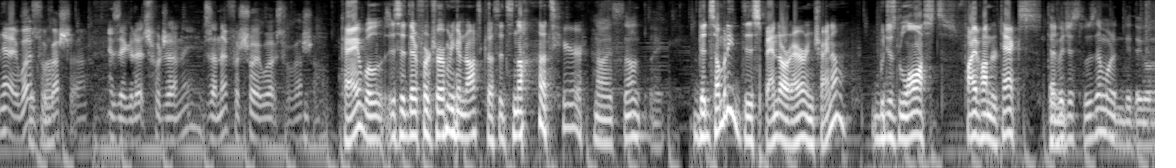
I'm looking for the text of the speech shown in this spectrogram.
Yeah, it works for Russia. Is it a glitch for Germany? Because I know for sure it works for Russia. Okay, well, is it there for Germany or not? Because it's not here. No, it's not like. Did somebody disband our air in China? We just lost 500 tanks. Did we just lose them or did they go?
